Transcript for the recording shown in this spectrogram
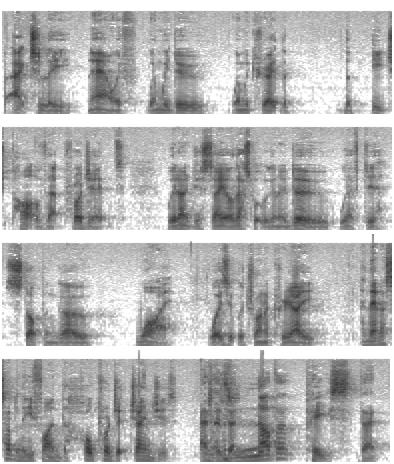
But actually, now if when we do when we create the, the each part of that project, we don't just say, "Oh, that's what we're going to do." We have to stop and go, "Why? What is it we're trying to create?" And then uh, suddenly you find the whole project changes. And there's another piece that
